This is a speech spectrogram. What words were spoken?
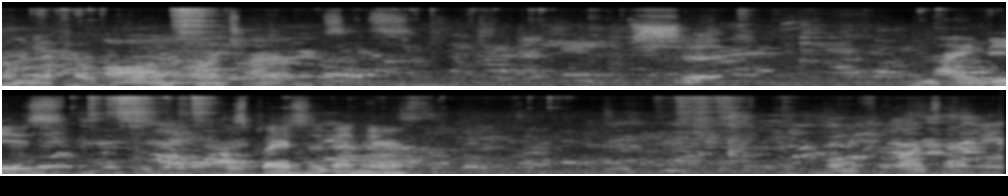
Coming here for a long, long time. Since shit. 90s? This place has been here? Been here for a long time.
